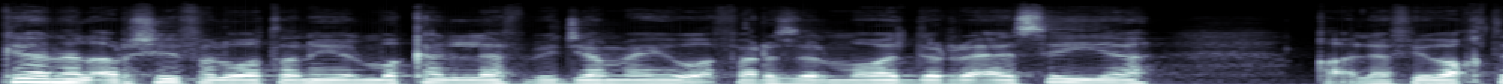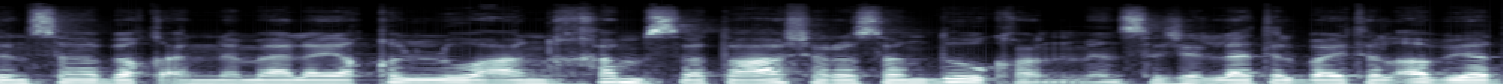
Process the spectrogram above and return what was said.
كان الأرشيف الوطني المكلف بجمع وفرز المواد الرئاسية قال في وقت سابق أن ما لا يقل عن خمسة عشر صندوقا من سجلات البيت الأبيض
